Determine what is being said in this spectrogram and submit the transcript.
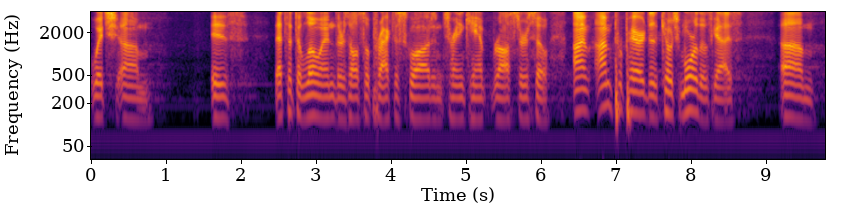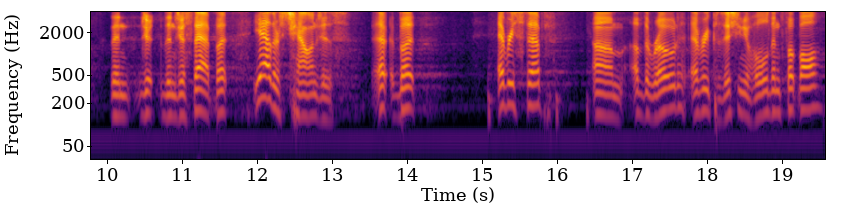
which um, is that's at the low end. There's also practice squad and training camp roster. So I'm I'm prepared to coach more of those guys um, than ju- than just that. But yeah, there's challenges. Uh, but every step um, of the road, every position you hold in football,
